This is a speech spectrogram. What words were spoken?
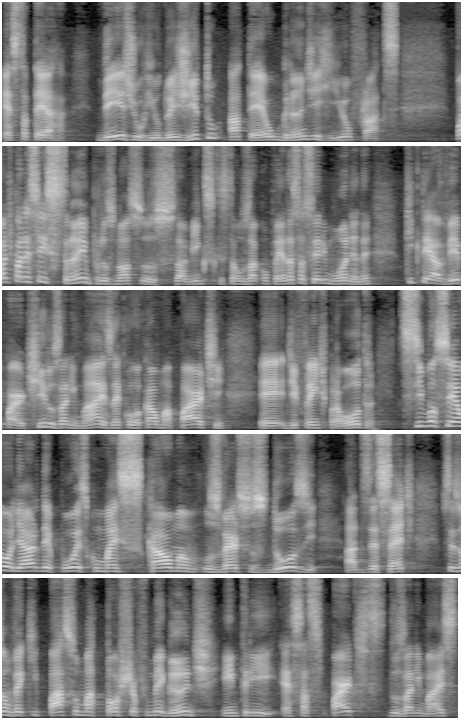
esta terra, desde o rio do Egito até o grande rio Eufrates. Pode parecer estranho para os nossos amigos que estão nos acompanhando essa cerimônia, né? O que, que tem a ver partir os animais, né? Colocar uma parte é, de frente para outra. Se você olhar depois com mais calma os versos 12 a 17, vocês vão ver que passa uma tocha fumegante entre essas partes dos animais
